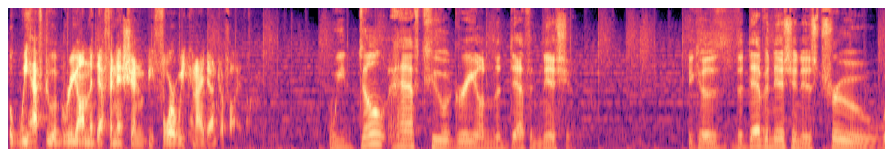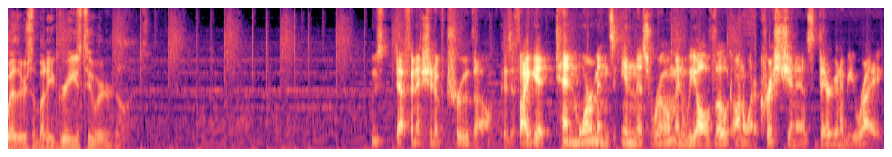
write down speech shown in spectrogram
But we have to agree on the definition before we can identify them. We don't have to agree on the definition. Because the definition is true whether somebody agrees to it or not. Whose definition of true, though? Because if I get 10 Mormons in this room and we all vote on what a Christian is, they're going to be right.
